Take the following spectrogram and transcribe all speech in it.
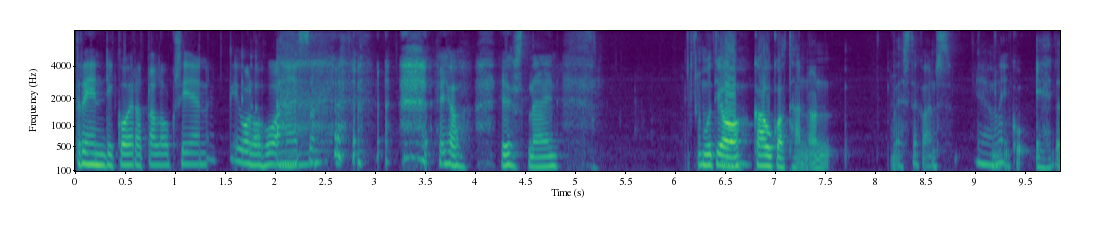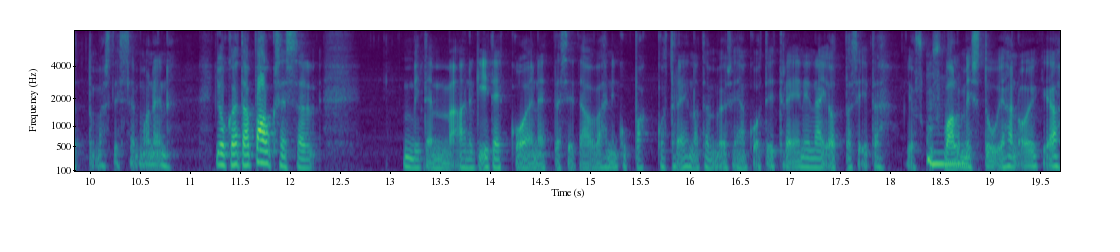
trendi koiratalouksien olohuoneessa. joo, just näin. Mutta joo, kaukothan on meistä kanssa niin kuin ehdottomasti semmoinen, joka tapauksessa, miten mä ainakin itse koen, että sitä on vähän niin kuin pakko treenata myös ihan kotitreeninä, jotta siitä joskus mm-hmm. valmistuu ihan oikea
